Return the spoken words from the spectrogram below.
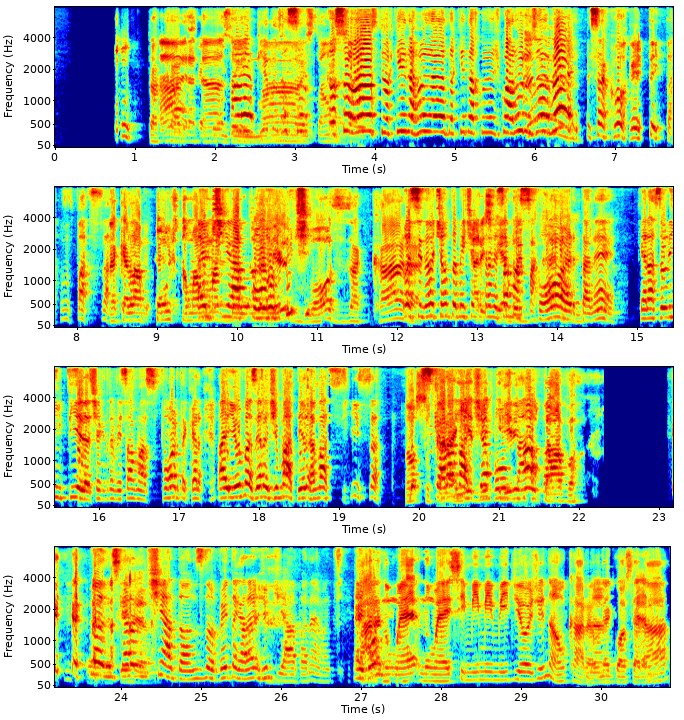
Puta, Ah, cara. era é das Ah, Olimpíadas demais. eu sou, Faustão, eu sou né? Ancio aqui da, daqui da coisa de Guarulhos, né, velho? Sacou? Ele tentava passar. Naquela ponte tomava uma tinha ponte. nervosa, cara. Mas senão tinha, também tinha que atravessar umas portas, né? Que era as Olimpíadas, tinha que atravessar umas portas, cara. Aí umas eram de madeira maciça. Nossa, os o cara cara ia batia, de que ele voltava. voltava. Mano, os Sim, caras é. não tinham dó. Nos 90 a galera judiava, né, mano? É Cara, igual, não é, não é esse mimimi de hoje, não, cara. Não, o negócio era.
